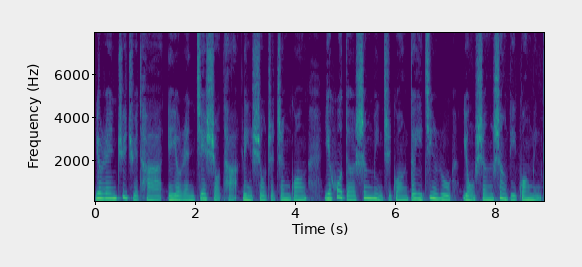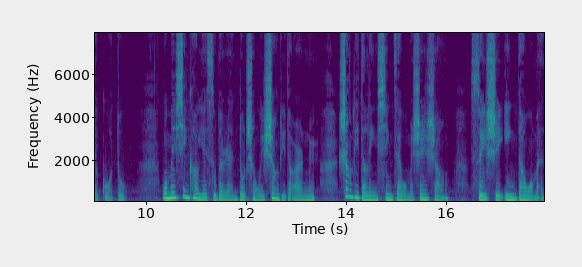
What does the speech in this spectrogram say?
有人拒绝他，也有人接受他，领受着真光，也获得生命之光，得以进入永生上帝光明的国度。我们信靠耶稣的人都成为上帝的儿女，上帝的灵性在我们身上，随时引导我们，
